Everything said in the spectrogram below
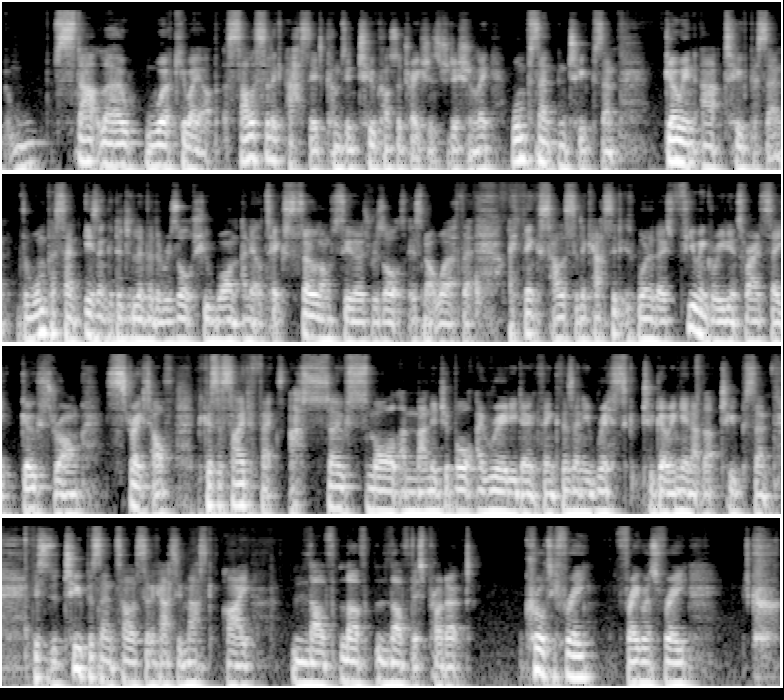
start low, work your way up. Salicylic acid comes in two concentrations traditionally, 1% and 2%. Go in at 2%. The 1% isn't going to deliver the results you want and it'll take so long to see those results, it's not worth it. I think salicylic acid is one of those few ingredients where I'd say go strong straight off because the side effects are so small and manageable. I really don't think there's any risk to going in at that 2%. This is a 2% salicylic acid mask. I love, love, love this product. Cruelty free, fragrance free,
